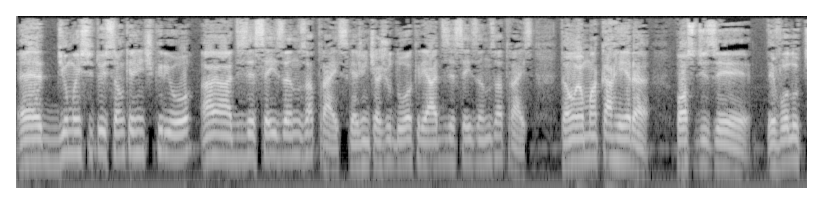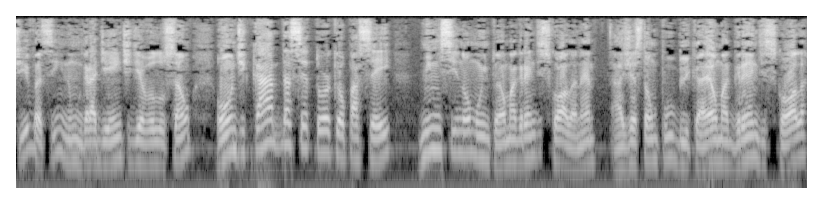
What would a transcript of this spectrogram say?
é, de uma instituição que a gente criou há 16 anos atrás, que a gente ajudou a criar há 16 anos atrás. Então é uma carreira posso dizer, evolutiva, assim, num gradiente de evolução, onde cada setor que eu passei me ensinou muito. É uma grande escola, né? A gestão pública é uma grande escola.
